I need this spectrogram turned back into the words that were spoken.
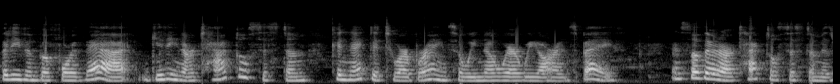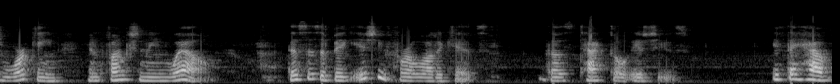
But even before that, getting our tactile system connected to our brain so we know where we are in space, and so that our tactile system is working and functioning well. This is a big issue for a lot of kids, those tactile issues. If they have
